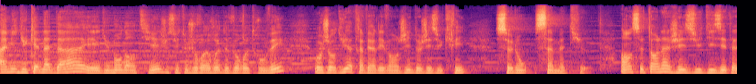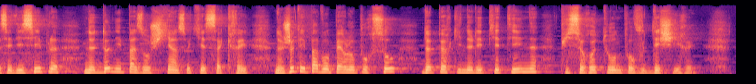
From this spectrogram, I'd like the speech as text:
Amis du Canada et du monde entier, je suis toujours heureux de vous retrouver aujourd'hui à travers l'évangile de Jésus-Christ selon Saint Matthieu. En ce temps-là, Jésus disait à ses disciples, Ne donnez pas aux chiens ce qui est sacré, ne jetez pas vos perles au pourceau, de peur qu'ils ne les piétinent, puis se retournent pour vous déchirer.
